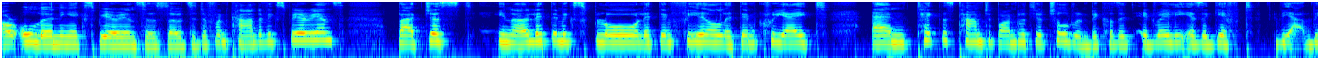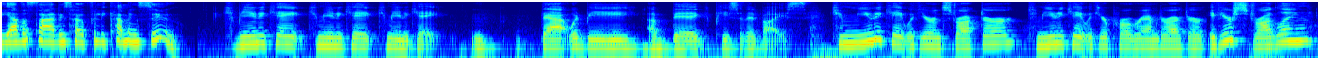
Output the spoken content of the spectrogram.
are all learning experiences. So it's a different kind of experience, but just you know, let them explore, let them feel, let them create, and take this time to bond with your children because it, it really is a gift. The, the other side is hopefully coming soon. Communicate, communicate, communicate. That would be a big piece of advice. Communicate with your instructor, communicate with your program director. If you're struggling,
